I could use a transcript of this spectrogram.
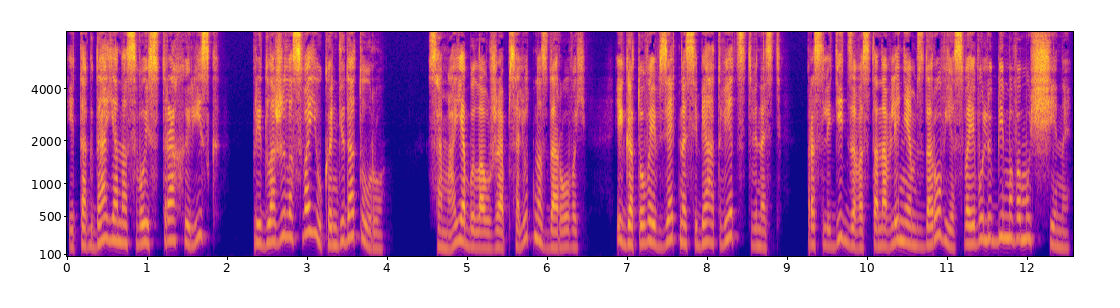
И тогда я на свой страх и риск предложила свою кандидатуру. Сама я была уже абсолютно здоровой и готовой взять на себя ответственность, проследить за восстановлением здоровья своего любимого мужчины,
